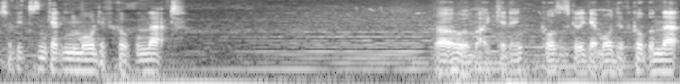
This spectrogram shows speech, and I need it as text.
So if it doesn't get any more difficult than that. Oh, am I kidding? Of course it's going to get more difficult than that.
